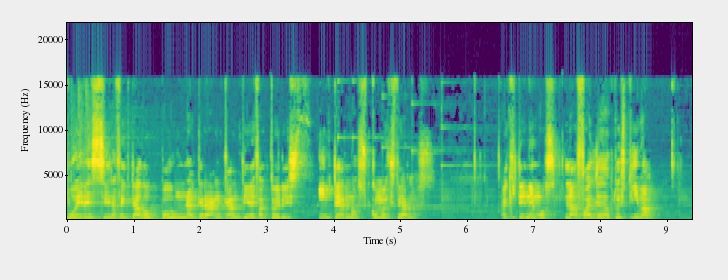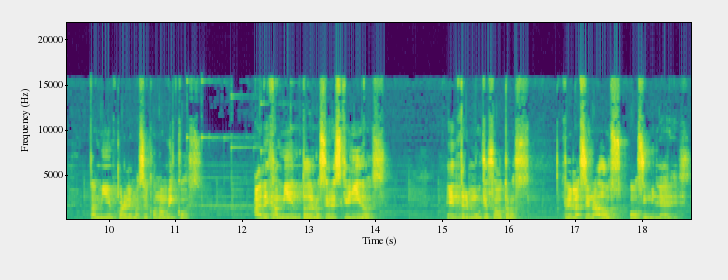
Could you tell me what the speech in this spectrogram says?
puede ser afectado por una gran cantidad de factores internos como externos. Aquí tenemos la falta de autoestima, también problemas económicos, alejamiento de los seres queridos, entre muchos otros, relacionados o similares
